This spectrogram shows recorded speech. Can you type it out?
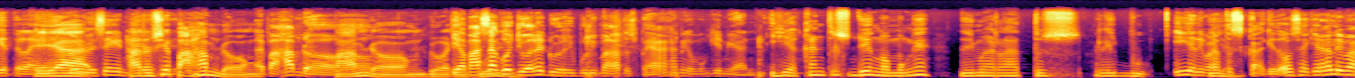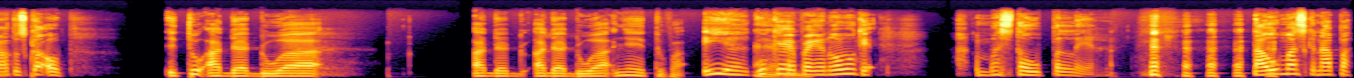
gitu lah ya Iya, Gua biasanya gitu harusnya sih. paham dong. eh, Paham dong Paham dong. 2000. Ya masa gue jualnya 2500 perak kan gak mungkin kan Iya kan terus dia ngomongnya 500 ribu. Iya 500 k gitu Oh saya kira 500 k om Itu ada dua ada ada duanya itu pak. Iya gue Iya kayak kan? pengen ngomong kayak Mas tahu peler Tahu mas kenapa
